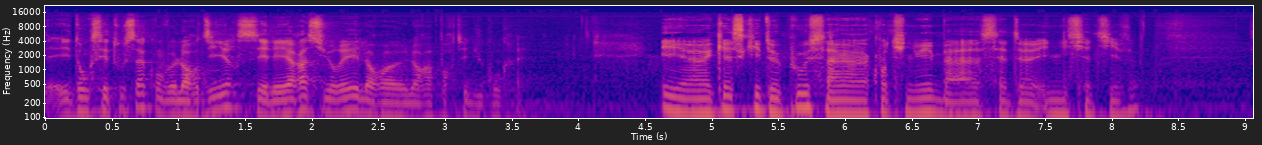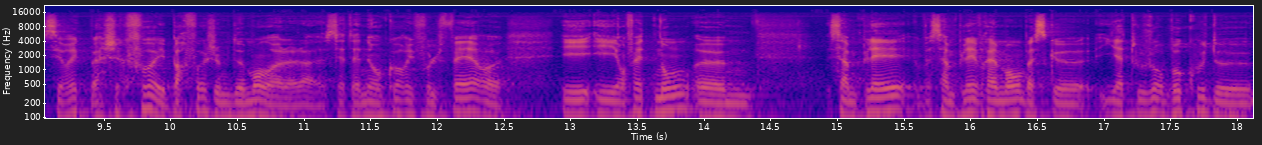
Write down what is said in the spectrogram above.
Et donc c'est tout ça qu'on veut leur dire, c'est les rassurer, leur, leur apporter du concret. Et qu'est-ce qui te pousse à continuer bah, cette initiative? C'est vrai que bah, à chaque fois, et parfois je me demande, oh cette année encore, il faut le faire. Et, en fait, non, euh, ça, me plaît, ça me plaît vraiment parce qu'il y a toujours beaucoup de...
